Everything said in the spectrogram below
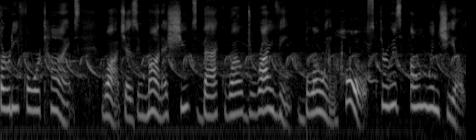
34 times. Watch as Umana shoots back while driving, blowing holes through his own windshield.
